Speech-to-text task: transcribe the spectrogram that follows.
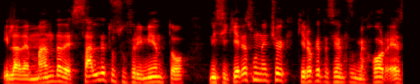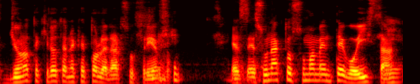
y la demanda de sal de tu sufrimiento ni siquiera es un hecho de que quiero que te sientas mejor, es yo no te quiero tener que tolerar sufriendo. Es, es un acto sumamente egoísta Sí.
